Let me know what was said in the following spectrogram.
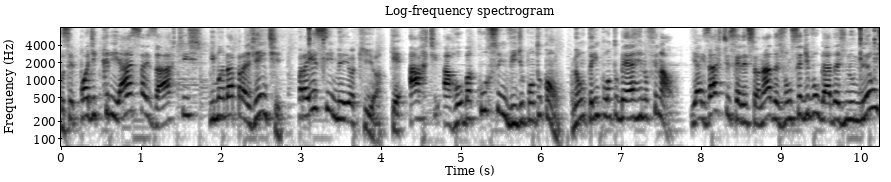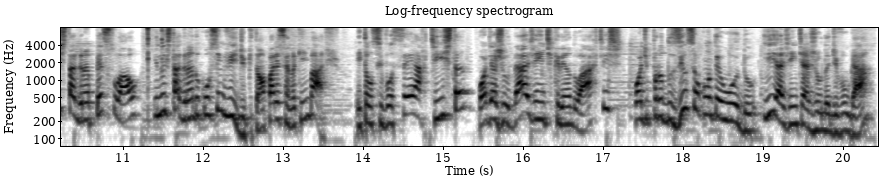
Você pode criar essas artes e mandar pra gente para esse e-mail aqui, ó, que é arte@cursoemvideo.com. Não tem .br no final. E as artes selecionadas vão ser divulgadas no meu Instagram pessoal e no Instagram do Curso em Vídeo, que estão aparecendo aqui embaixo. Então, se você é artista, pode ajudar a gente criando artes, pode produzir o seu conteúdo e a gente ajuda a divulgar.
